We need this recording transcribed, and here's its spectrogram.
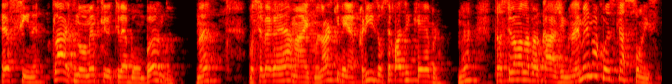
é assim, né? Claro que no momento que ele estiver bombando, né? Você vai ganhar mais, mas na hora que vem a crise, você quase quebra, né? Então, se tiver uma alavancagem, é a mesma coisa que ações.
